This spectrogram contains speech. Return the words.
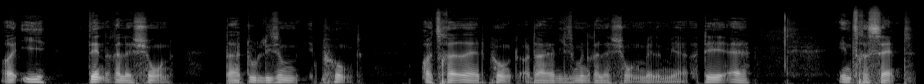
Og i den relation, der er du ligesom et punkt, og træet er et punkt, og der er ligesom en relation mellem jer. Og det er interessant,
